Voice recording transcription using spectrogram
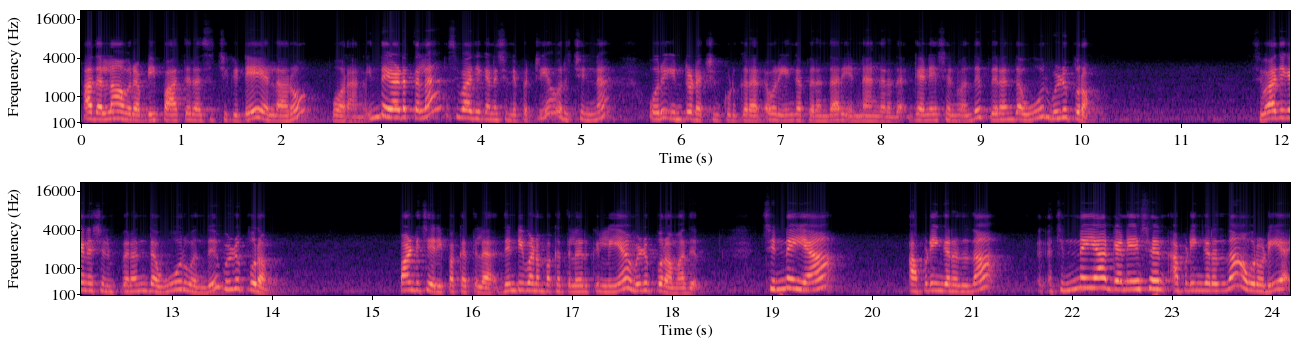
அதெல்லாம் அவர் அப்படியே பார்த்து ரசிச்சுக்கிட்டே எல்லாரும் போகிறாங்க இந்த இடத்துல சிவாஜி கணேசனை பற்றிய ஒரு சின்ன ஒரு இன்ட்ரொடக்ஷன் கொடுக்குறார். அவர் எங்கே பிறந்தார் என்னங்கிறத. கணேசன் வந்து பிறந்த ஊர் விழுப்புரம். சிவாஜி கணேசன் பிறந்த ஊர் வந்து விழுப்புரம். பாண்டிச்சேரி பக்கத்தில் திண்டிவனம் பக்கத்தில் இருக்கு இல்லையா? விழுப்புரம் அது. சின்னையா அப்படிங்கிறது தான் சின்னையா கணேசன் அப்படிங்கிறது தான் அவருடைய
